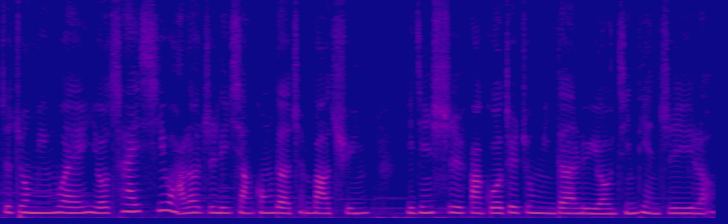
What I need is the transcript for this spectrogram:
这座名为“邮差希瓦勒之理想宫”的城堡群，已经是法国最著名的旅游景点之一了。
